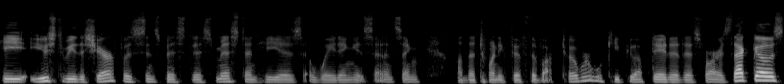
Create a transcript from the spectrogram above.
He used to be the sheriff, was since been dismissed, and he is awaiting his sentencing on the 25th of October. We'll keep you updated as far as that goes.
